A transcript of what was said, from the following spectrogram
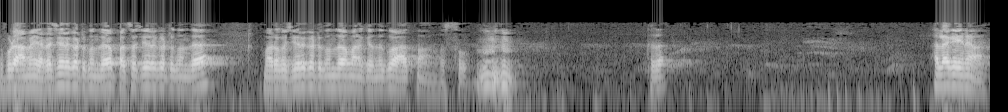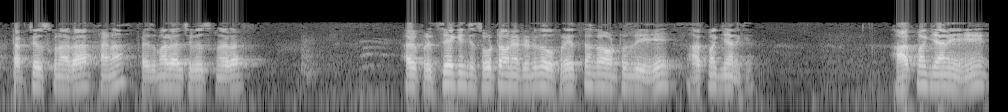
ఇప్పుడు ఆమె ఎర్ర చీర కట్టుకుందా పచ్చ చీర కట్టుకుందా మరొక చీర కట్టుకుందా మనకెందుకు ఆత్మ వస్తువు. కదా? అలాగే ఆయన టక్ చేసుకున్నారా? ఆయన పెదమారాల్చి వేసుకున్నారా? అవి ప్రత్యేకించి చూడటం అనేటువంటిది ఓ ప్రయత్నంగా ఉంటుంది ఆత్మజ్ఞానికి. ఆత్మజ్ఞాని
